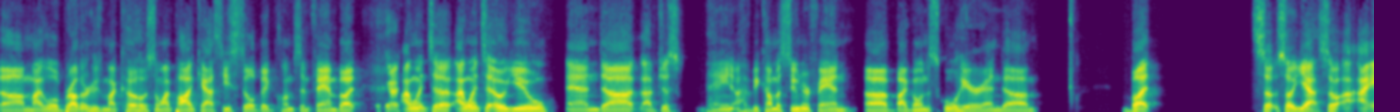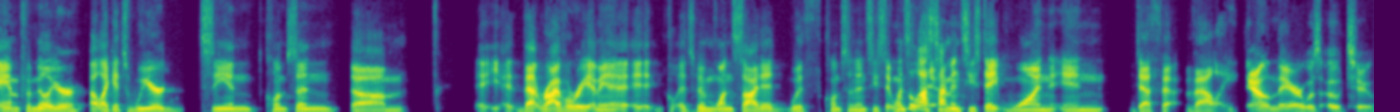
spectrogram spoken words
Uh, my little brother, who's my co-host on my podcast, he's still a big Clemson fan. But okay. I went to I went to OU, and uh, I've just I've become a Sooner fan uh, by going to school here. And um, but so so yeah, so I, I am familiar. Uh, like it's weird seeing Clemson. Um, it, it, that rivalry. I mean, it, has been one sided with Clemson and NC State. When's the last yeah. time NC State won in Death Valley? Down there was 02.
